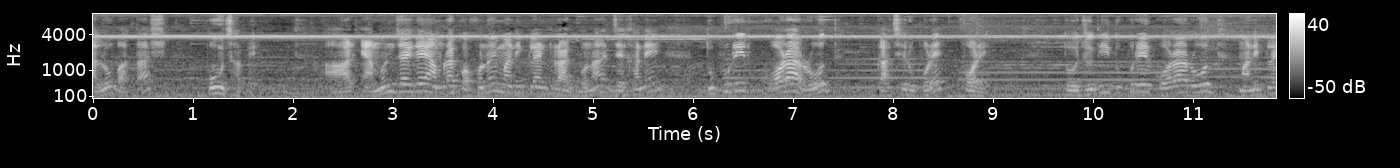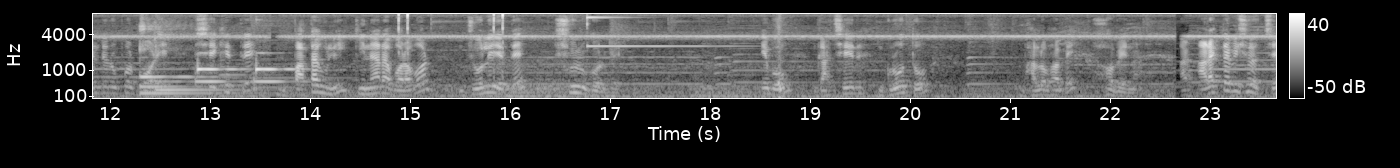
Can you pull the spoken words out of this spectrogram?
আলো বাতাস পৌঁছাবে। আর এমন জায়গায় আমরা কখনোই মানি প্ল্যান্ট রাখব না, যেখানে দুপুরের কড়া রোদ গাছের উপরে পড়ে। তো যদি দুপুরের কড়া রোদ মানি প্ল্যান্টের উপর পড়ে, সেক্ষেত্রে পাতাগুলি কিনারা বরাবর জ্বলে যেতে শুরু করবে এবং গাছের গ্রোথও ভালোভাবে হবে না। আর আরেকটা বিষয় হচ্ছে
